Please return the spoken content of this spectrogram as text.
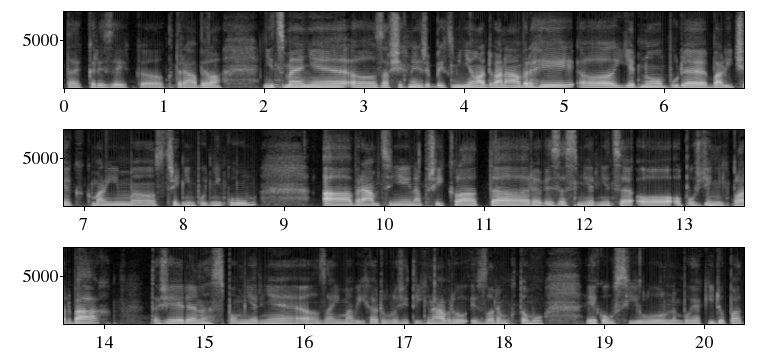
té krizi, která byla. Nicméně za všechny bych zmínila dva návrhy. Jedno bude balíček k malým středním podnikům a v rámci něj například revize směrnice o opožděních platbách, takže jeden z poměrně zajímavých a důležitých návrhů i vzhledem k tomu, jakou sílu nebo jaký dopad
